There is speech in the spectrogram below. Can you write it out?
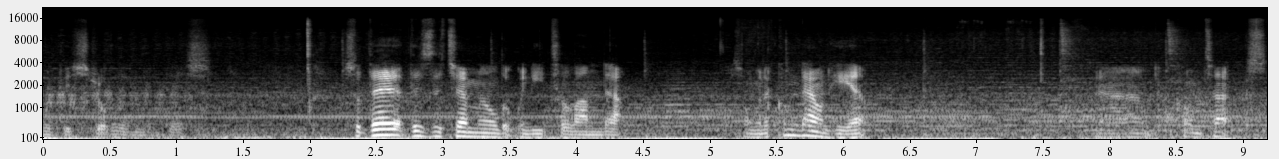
would be struggling with this. So there, there's the terminal that we need to land at. So I'm going to come down here contacts.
